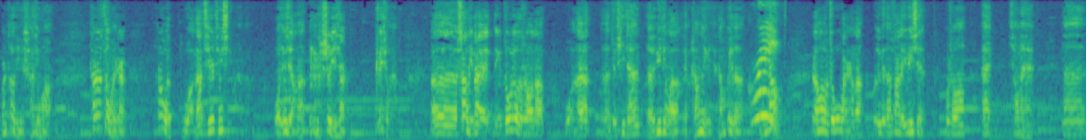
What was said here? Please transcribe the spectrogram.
我说到底啥情况？他说这么回事，他说我我呢其实挺喜欢他的，我就想呢 试一下追求他。呃，上礼拜那个周六的时候呢，我呢呃就提前呃预定了两张那个演唱会的票，然后周五晚上呢我就给他发了一微信，我说哎小美，嗯，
